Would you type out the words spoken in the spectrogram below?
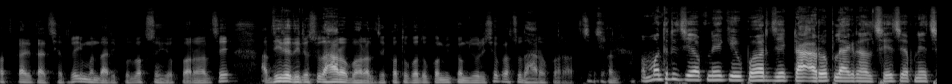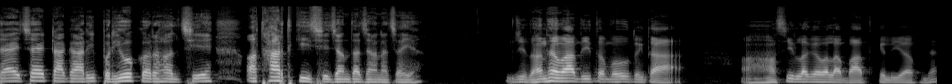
पत्रकारिता क्षेत्र होइ ईमानदारीपूर्वक सहयोग कर रहल छै आ धीरे धीरे सुधारो भऽ रहल छै। कतहु कतहु कमी कमज़ोरी ओकरा सुधारो कर छै। धन्यवाद। मंत्री जी अपने के ऊपर जे एकटा आरोप लागि छै जे अपने चारि चारि टा गाड़ी प्रयोग कर रहल छियै अर्थार्थ की छै जनता जानना चाहिए? जी धन्यवाद। ई तऽ बहुत एकटा हँसी लगेवला बात के लिए अपने।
